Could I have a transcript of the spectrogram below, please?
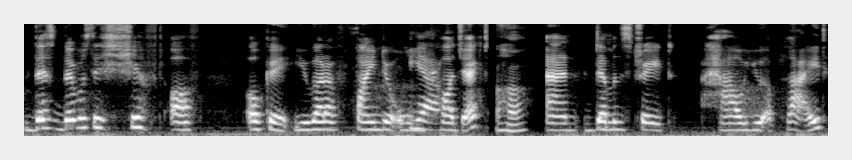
this there was this shift of okay, you gotta find your own Yeah. project Uh huh. and demonstrate how you applied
